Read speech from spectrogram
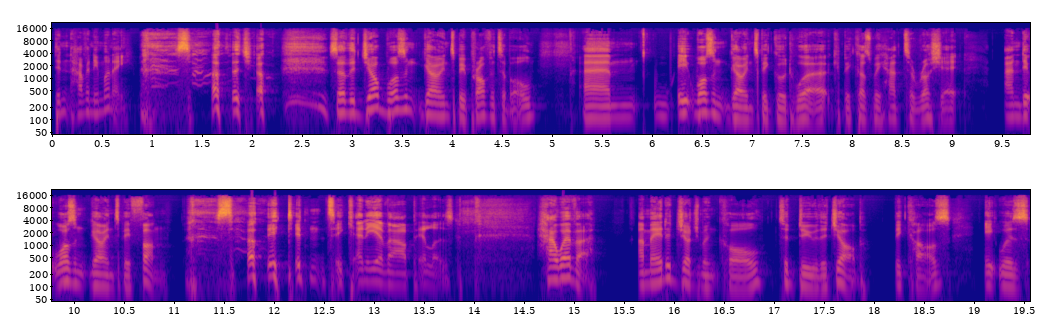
didn't have any money. so, the job, so the job wasn't going to be profitable. Um, it wasn't going to be good work because we had to rush it, and it wasn't going to be fun. so it didn't tick any of our pillars. However, I made a judgment call to do the job because it was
